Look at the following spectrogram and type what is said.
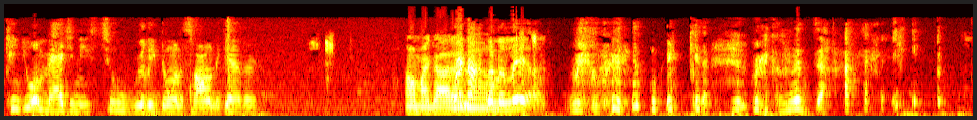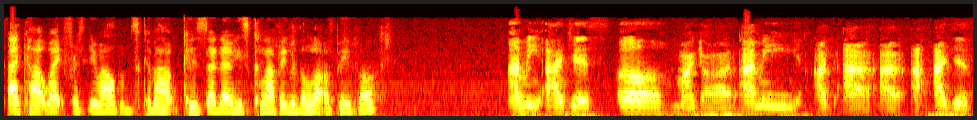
Can you imagine these two really doing a song together? Oh my god, We're I not know. gonna live. We're, we're, gonna, we're gonna die. I can't wait for his new album to come out because I know he's collabing with a lot of people. I mean, I just, oh my god. I mean, I, I, I, I- just,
